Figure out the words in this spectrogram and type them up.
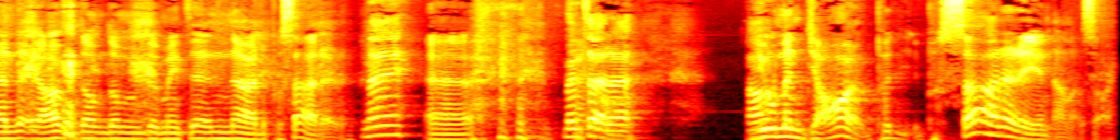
men ja, de, de, de är inte nördposörer. Nej, Eh, men så här, Jo, men ja, po- posörer är ju en annan sak.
